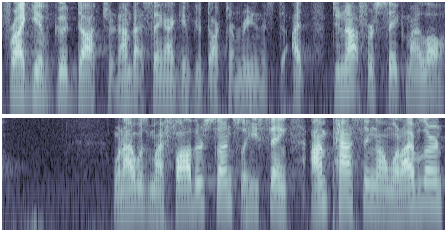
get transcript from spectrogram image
For I give good doctrine. I'm not saying I give good doctrine, I'm reading this. I do not forsake my law. When I was my father's son, so he's saying, I'm passing on what I've learned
